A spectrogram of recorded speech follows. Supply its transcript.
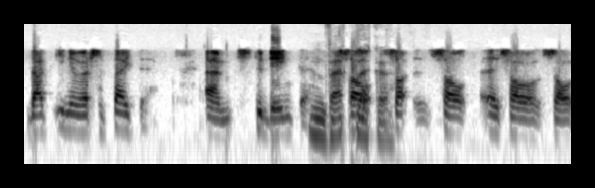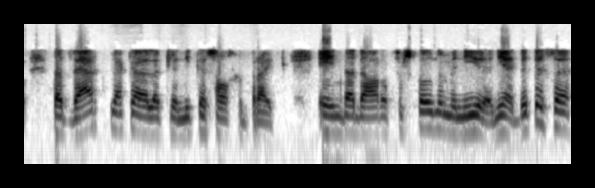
dat universiteite ehm um, studente sal sal, sal uh, sal sal dat werkplekke hulle klinieke sal gebruik en dat daar op verskillende maniere. Nee, dit is 'n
